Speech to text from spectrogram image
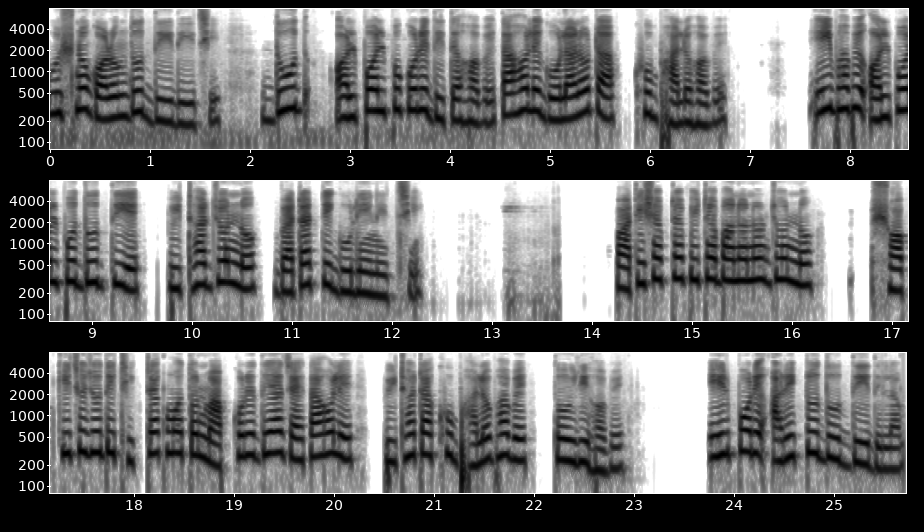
উষ্ণ গরম দুধ দিয়ে দিয়েছি। দুধ অল্প অল্প করে দিতে হবে, তাহলে গোলানোটা খুব ভালো হবে। এইভাবে অল্প অল্প দুধ দিয়ে পিঠার জন্য ব্যাটারটি গুলিয়ে নিচ্ছি। পাটিসাপটা পিঠা বানানোর জন্য সব কিছু যদি ঠিকঠাক মতন মাপ করে দেওয়া যায়, তাহলে পিঠাটা খুব ভালোভাবে তৈরি হবে। এরপরে আরেকটু দুধ দিয়ে দিলাম।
